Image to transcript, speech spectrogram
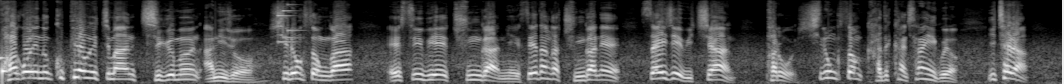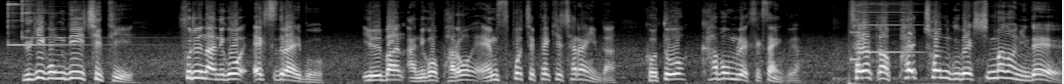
과거에는 쿠페형이었지만 지금은 아니죠. 실용성과 SUV의 중간, 예, 세단과 중간의 사이즈에 위치한 바로 실용성 가득한 차량이고요. 이 차량 620D GT, 후륜 아니고 X드라이브, 일반 아니고 바로 M 스포츠 패키지 차량입니다. 그것도 카본 블랙 색상이고요. 차량가 8,910만 원인데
